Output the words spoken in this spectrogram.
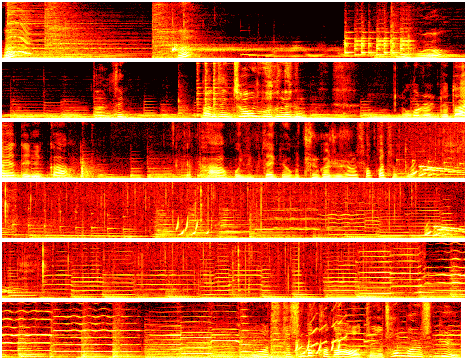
어? 어? 이게 뭐야? 난생 난생 처음 보는 음, 요거를 이제 놔야 되니까 이제 파하고 잎새기하고 줄거리를 섞어서 넣 와 진짜 신박하다. 저 이거 처음 봐요 신기해.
